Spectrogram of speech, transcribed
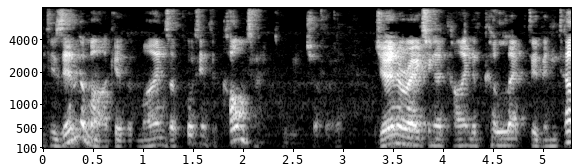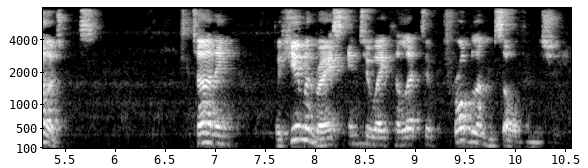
it is in the market that minds are put into contact with each other, generating a kind of collective intelligence, turning the human race into a collective problem-solving machine,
